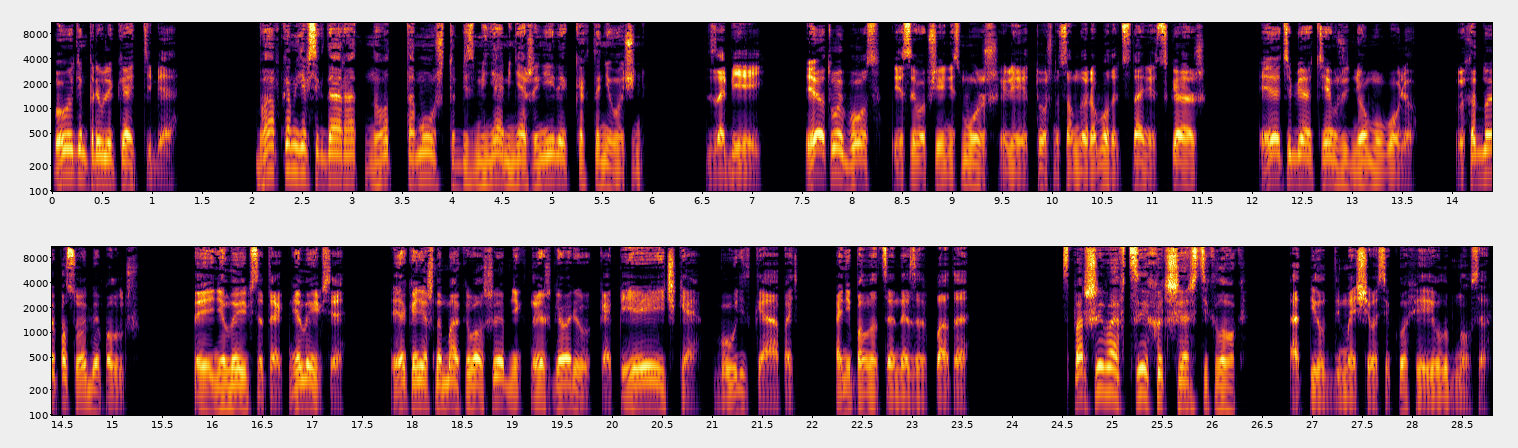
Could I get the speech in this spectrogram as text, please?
будем привлекать тебя. Бабкам я всегда рад, но вот тому, что без меня меня женили, как-то не очень. Забей. Я твой босс. Если вообще не сможешь или тошно со мной работать станет, скажешь. Я тебя тем же днем уволю. Выходное пособие получишь. Ты не лыбся так, не лыбся. Я, конечно, маг и волшебник, но я же говорю, копеечка будет капать, а не полноценная зарплата. С паршивой овцы хоть шерсти клок. Отпил дымящегося кофе и улыбнулся,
